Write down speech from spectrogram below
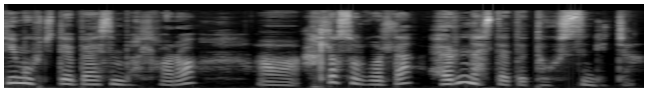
Тийм өвчтэй байсан болохоор ахлах сургуулаа 20 настайдаа төгссөн гэж байгаа.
